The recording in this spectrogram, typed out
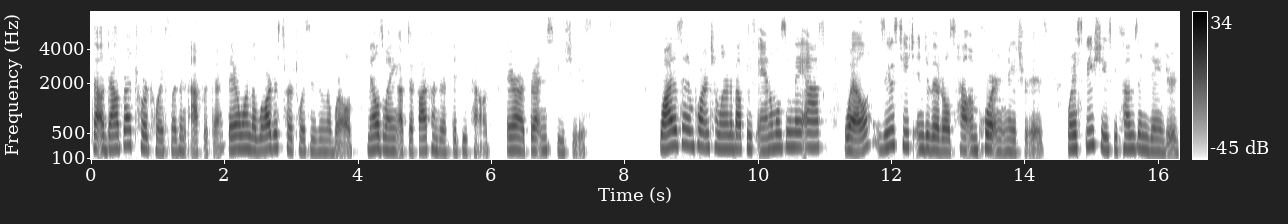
The Aldabra tortoise live in Africa. They are one of the largest tortoises in the world, males weighing up to 550 pounds. They are a threatened species. Why is it important to learn about these animals, you may ask? Well, zoos teach individuals how important nature is. When a species becomes endangered,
